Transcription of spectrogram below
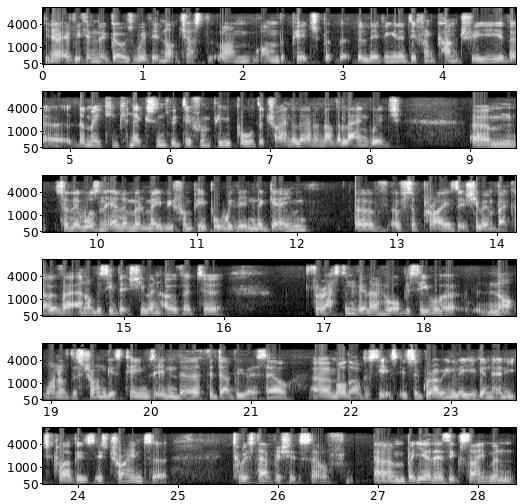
you know everything that goes with it, not just on on the pitch, but the, the living in a different country, the the making connections with different people, the trying to learn another language. Um, so there was an element maybe from people within the game of of surprise that she went back over, and obviously that she went over to for Aston Villa, who obviously were not one of the strongest teams in the, the WSL, um, although obviously it's, it's a growing league and, and each club is, is trying to to establish itself. Um, but yeah, there's excitement.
